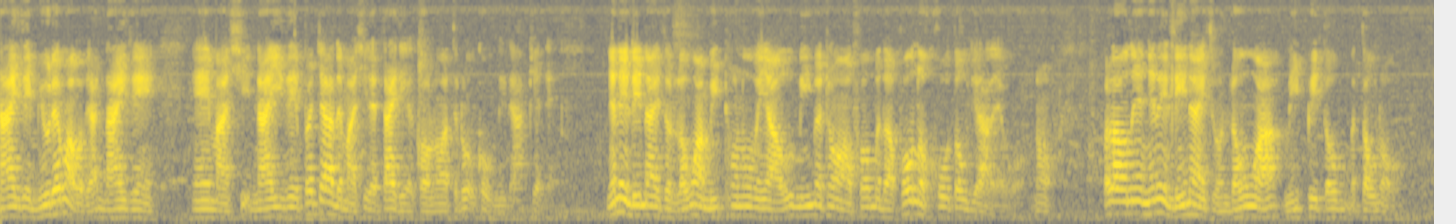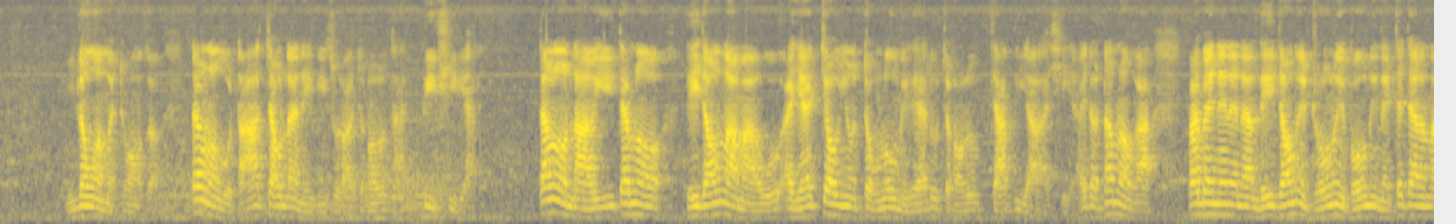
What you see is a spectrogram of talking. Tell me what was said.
နိုင်စင်မျိုးထဲမှာပေါ့ဗျာနိုင်စင် အဲမှာရှိနိုင်တွေပကြတယ်မှာရှိတဲ့တိုက်တွေအကောင်လုံးကသူတို့အကုန်နေတာဖြစ်တယ်ညနေ၄နာရီဆိုလုံးဝမီးထုံးလို့မရဘူးမီးမထုံးအောင်ဖုန်းမတော့ဖုန်းတော့ခိုးတော့ကြတယ်ပေါ့နော်ဘလောင်နဲ့ညနေ၄နာရီဆိုလုံးဝမီးပေးတော့မတုံးတော့ဘူးမီးလုံးဝမထုံးအောင်ဆိုတောင်းတော့ကိုဒါကြောက်လန့်နေပြီဆိုတော့ကျွန်တော်တို့ဒါသိရှိရတယ် တောင်းတော့လာပြီးတောင်းတော့လေချောင်းလာမှာကိုအရန်ကြောက်ရွံ့တုံလုံးနေတယ်လို့ကျွန်တော်တို့ကြားသိရတာရှိတယ်အဲ့တော့တောင်းတော့ကပိုင်ပိုင်နေနေနဲ့လေချောင်းတွေ drone တွေဘုံတွေနဲ့ကြကြနန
